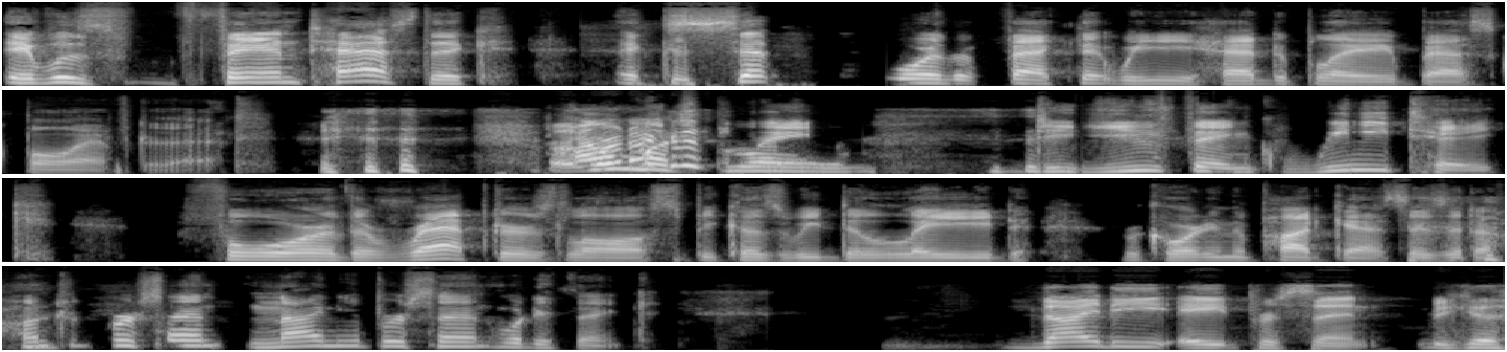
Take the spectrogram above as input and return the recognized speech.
It was fantastic, except for the fact that we had to play basketball after that. how much gonna... blame do you think we take for the Raptors loss because we delayed recording the podcast? Is it 100%, 90%? What do you think? 98% because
